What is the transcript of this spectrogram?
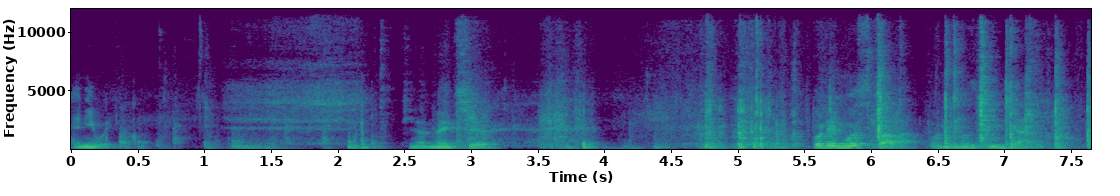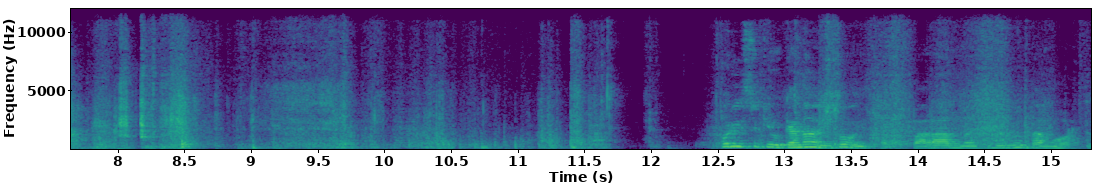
Anyway, finalmente podemos falar, podemos brincar. Por isso que o canal então está parado, mas ele não está morto.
